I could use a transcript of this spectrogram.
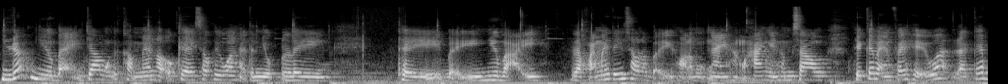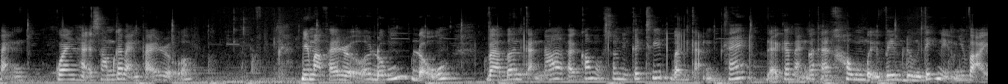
Rất nhiều bạn cho một cái comment là ok sau khi quan hệ tình dục liền thì bị như vậy là khoảng mấy tiếng sau là bị hoặc là một ngày hoặc là hai ngày hôm sau. Thì các bạn phải hiểu á, là các bạn quan hệ xong các bạn phải rửa. Nhưng mà phải rửa đúng đủ và bên cạnh đó là phải có một số những cái tip bên cạnh khác để các bạn có thể không bị viêm đường tiết niệu như vậy.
